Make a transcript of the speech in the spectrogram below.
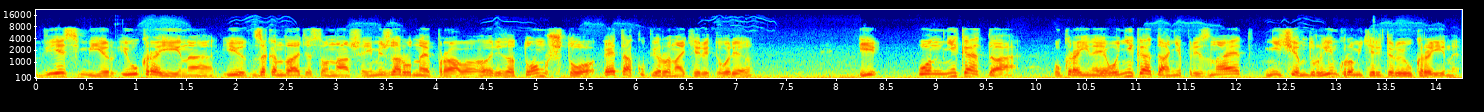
Весь мир, и Украина, и законодательство наше, и международное право говорит о том, что это оккупированная территория, и он никогда, Украина его никогда не признает ничем другим, кроме территории Украины.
